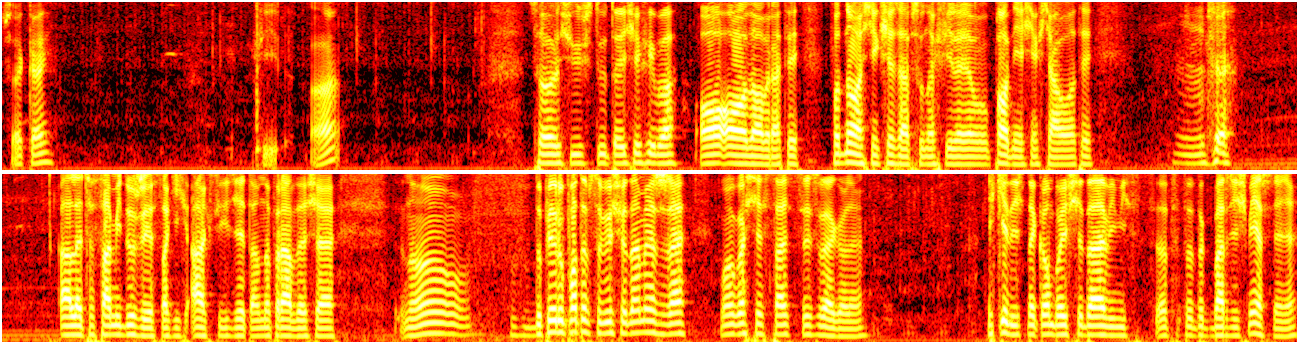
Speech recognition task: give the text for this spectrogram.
Czekaj. Chwil. A? Coś już tutaj się chyba... O, o, dobra, ty. Podnośnik się zepsuł na chwilę, podnieść nie chciało, ty. Mm, Ale czasami dużo jest takich akcji, gdzie tam naprawdę się... No... w- Dopiero potem sobie uświadamiasz, że mogła się stać coś złego, nie? I kiedyś na kombajn wsiadałem i mi... a To, to tak bardziej śmiesznie, nie?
